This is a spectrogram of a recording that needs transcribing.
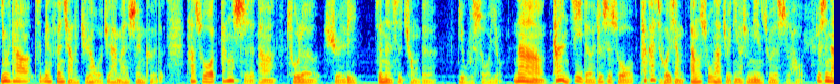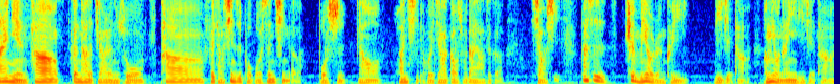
因为他这边分享了一句话，我觉得还蛮深刻的。他说，当时的他除了学历，真的是穷的一无所有。那他很记得，就是说，他开始回想当初他决定要去念书的时候，就是那一年，他跟他的家人说，他非常兴致勃勃申请了博士，然后欢喜的回家告诉大家这个消息，但是却没有人可以。理解他，朋友难以理解他，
